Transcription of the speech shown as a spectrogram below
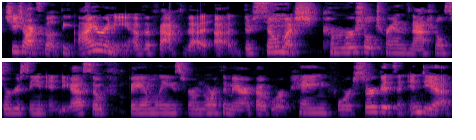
she talks about the irony of the fact that uh, there's so much commercial transnational surrogacy in India. So, families from North America who are paying for surrogates in India,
